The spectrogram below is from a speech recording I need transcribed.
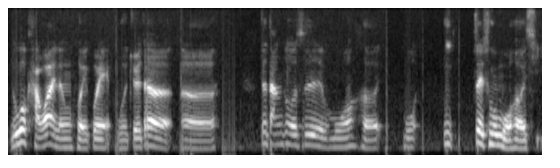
如果卡外能回归，我觉得呃，就当做是磨合磨一最初磨合期。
